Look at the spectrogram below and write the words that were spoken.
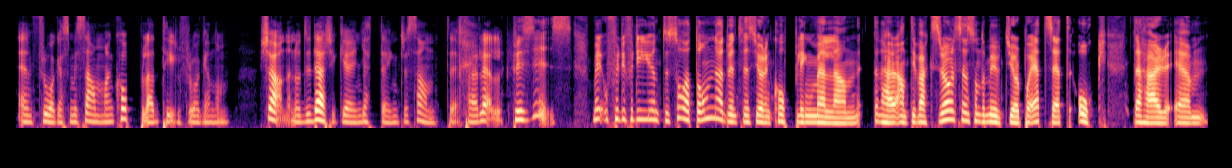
en fråga som är sammankopplad till frågan om könen. Och det där tycker jag är en jätteintressant eh, parallell. Precis. Men för det, för det är ju inte så att de nödvändigtvis gör en koppling mellan den här antivaxrörelsen som de utgör på ett sätt och det här ehm,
